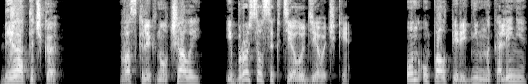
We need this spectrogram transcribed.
«Беаточка!» — воскликнул Чалый и бросился к телу девочки. Он упал перед ним на колени,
